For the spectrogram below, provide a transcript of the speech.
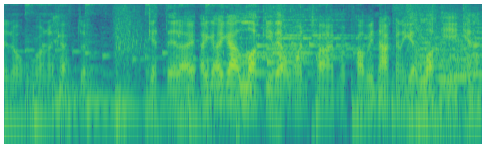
I don't want to have to get that. I, I, I got lucky that one time. I'm probably not going to get lucky again.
